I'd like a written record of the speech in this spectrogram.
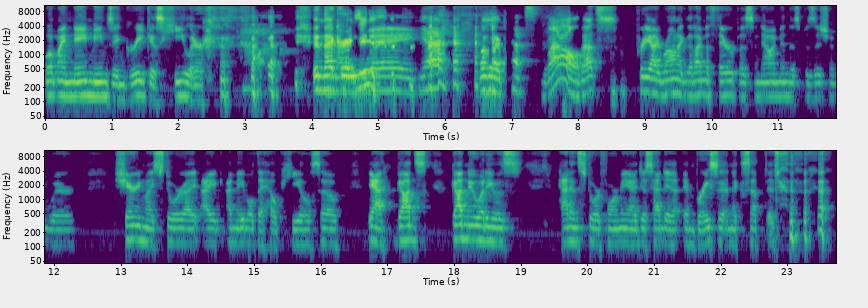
what my name means in Greek is healer. Isn't that crazy? yeah. I was like, wow, that's pretty ironic that I'm a therapist and now I'm in this position where sharing my story, I, I I'm able to help heal. So yeah, God's God knew what He was had in store for me. I just had to embrace it and accept it.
